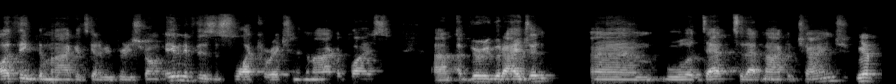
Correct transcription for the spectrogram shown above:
I think the market's going to be pretty strong, even if there's a slight correction in the marketplace. Um, a very good agent um, will adapt to that market change. Yep.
